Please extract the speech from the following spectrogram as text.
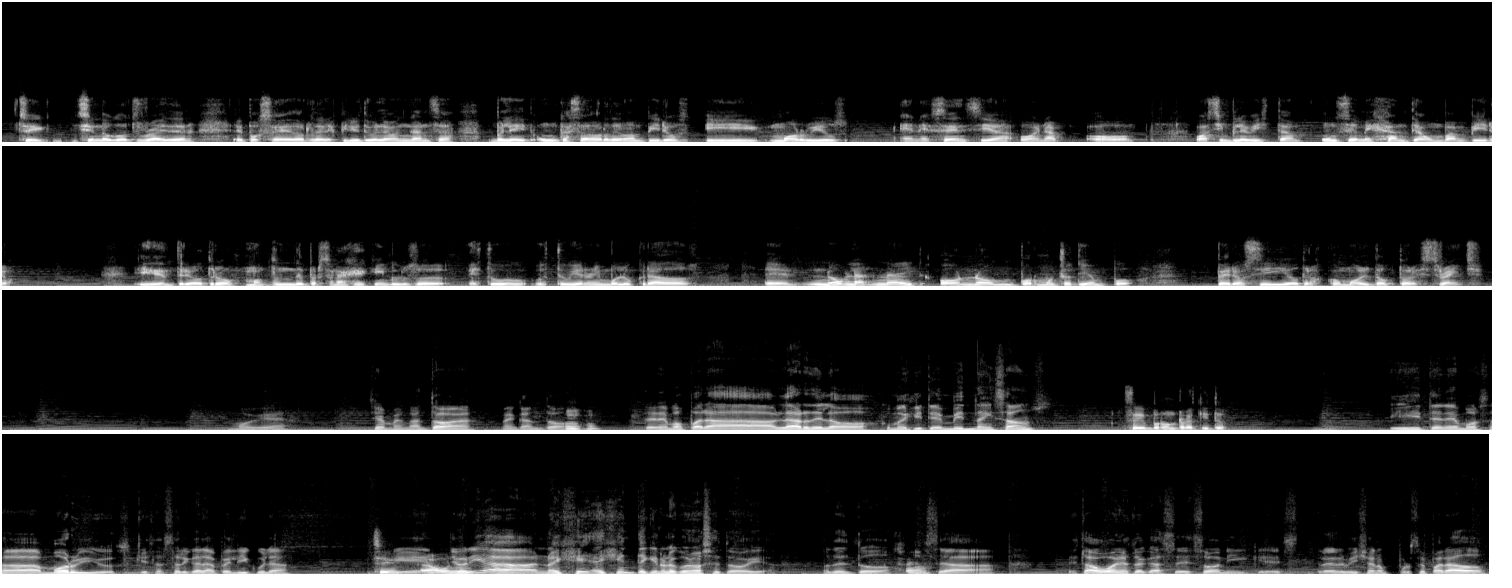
Sí, siendo Ghost Rider el poseedor del espíritu de la venganza, Blade un cazador de vampiros y Morbius, en esencia, o, en, ap- o o a simple vista, un semejante a un vampiro. Y entre otros, un montón de personajes que incluso estuvo, estuvieron involucrados, eh, no Black Knight o no por mucho tiempo, pero sí otros como el Doctor Strange. Muy bien. Sí, me encantó, ¿eh? Me encantó. Tenemos para hablar de los, como dijiste, Midnight Sounds. Sí, por un ratito. Y tenemos a Morbius, que se acerca a la película. Sí, que en aún- teoría no hay, hay gente que no lo conoce todavía. No del todo. Sí. O sea, está bueno esto que hace Sony, que es traer villanos por separado.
